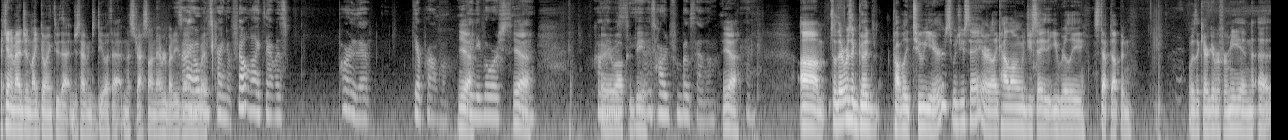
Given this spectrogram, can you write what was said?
I can't imagine like going through that and just having to deal with that and the stress on everybody's I end always with kind of felt like that was part of the their problem. yeah The divorce. Yeah. and- Very it well was- could be. It was hard for both of them. Yeah. Um, so there was a good probably two years, would you say, or like how long would you say that you really stepped up and was a caregiver for me, and uh,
